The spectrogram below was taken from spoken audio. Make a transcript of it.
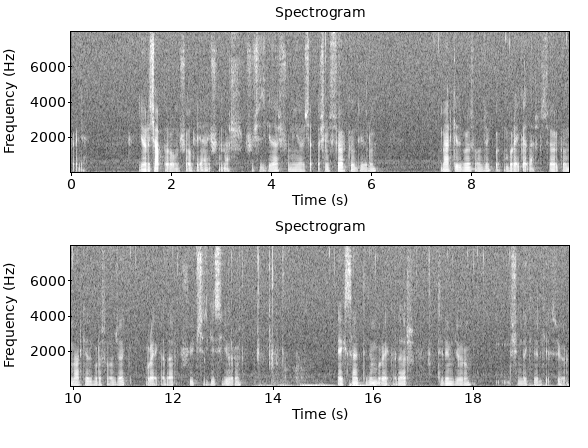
Şöyle. Yarı çaplar olmuş oldu yani şunlar. Şu çizgiler şunun yarı çapları. Şimdi circle diyorum. Merkez burası olacak. Bakın buraya kadar. Circle merkez burası olacak. Buraya kadar. Şu iki çizgiyi siliyorum. Extend dedim buraya kadar. Trim diyorum. Dışındakileri kesiyorum.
